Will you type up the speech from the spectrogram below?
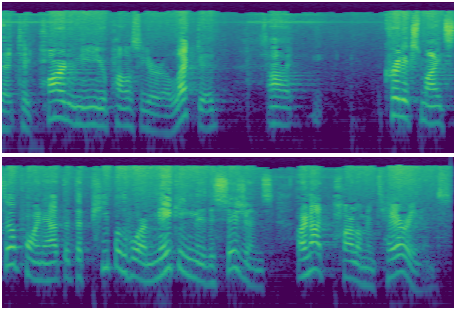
that take part in EU policy are elected, uh, critics might still point out that the people who are making the decisions are not parliamentarians.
